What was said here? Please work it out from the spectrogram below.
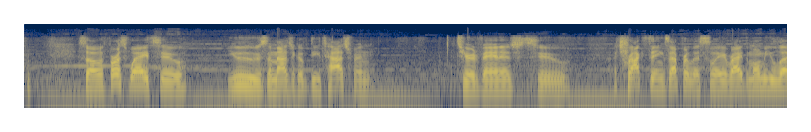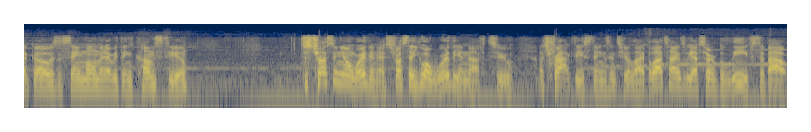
so the first way to use the magic of detachment to your advantage to attract things effortlessly, right? The moment you let go is the same moment everything comes to you. Just trust in your own worthiness. Trust that you are worthy enough to attract these things into your life. A lot of times we have certain beliefs about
